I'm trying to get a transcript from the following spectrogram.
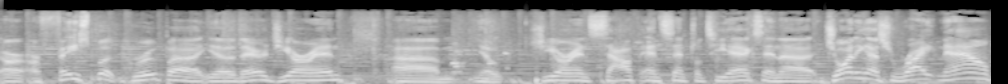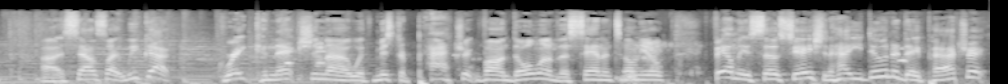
our, our Facebook group. Uh, you know, there GRN, um, you know GRN South and Central TX, and uh, joining us right now. Uh, sounds like we've got great connection uh, with Mr. Patrick Von Dohlen of the San Antonio Family Association. How you doing today, Patrick?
